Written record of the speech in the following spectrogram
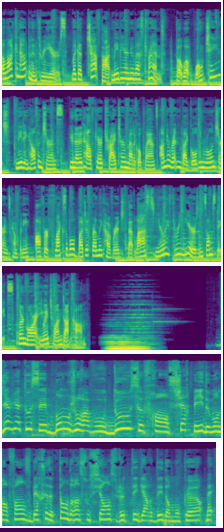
A lot can happen in three years, like a chatbot may be your new best friend. But what won't change? Needing health insurance. United Healthcare Tri Term Medical Plans, underwritten by Golden Rule Insurance Company, offer flexible, budget friendly coverage that lasts nearly three years in some states. Learn more at uh1.com. Bienvenue à tous et bonjour à vous. Douce France, cher pays de mon enfance, bercé de tendre insouciance, je t'ai gardé dans mon cœur. Mais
